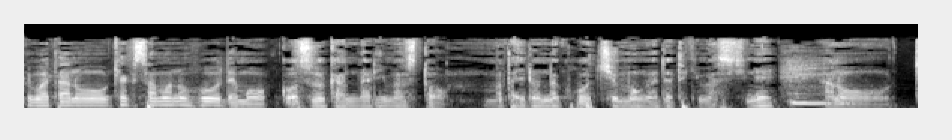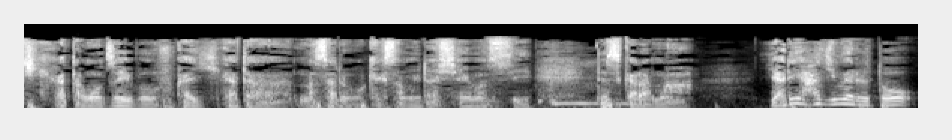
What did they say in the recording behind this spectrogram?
でまたあのお客様の方でもご数回になりますとまたいろんなこう注文が出てきますしね、あの聞き方も随分深い聞き方なさるお客様いらっしゃいますし、ですからまあやり始めると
